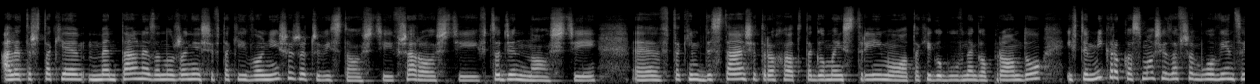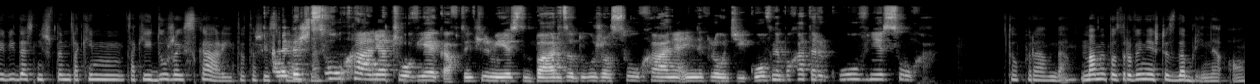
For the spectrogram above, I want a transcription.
ale też takie mentalne zanurzenie się w takiej wolniejszej rzeczywistości, w szarości, w codzienności, e, w takim dystansie trochę od tego mainstreamu, od takiego głównego prądu i w tym mikrokosmosie zawsze było więcej widać niż w tym takim, takiej dużej skali. To też jest Ale piękne. też słuchania człowieka w tym filmie jest jest bardzo dużo słuchania innych ludzi. Główny bohater głównie słucha. To prawda. Mamy pozdrowienie jeszcze z Dublina. O,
